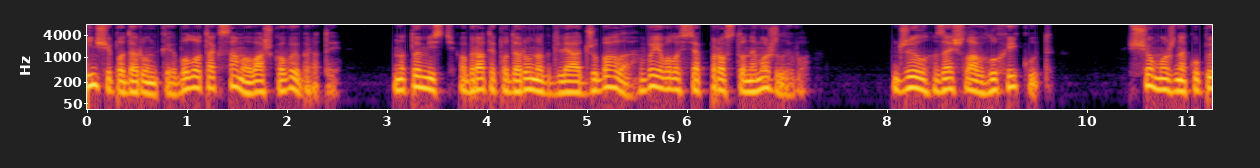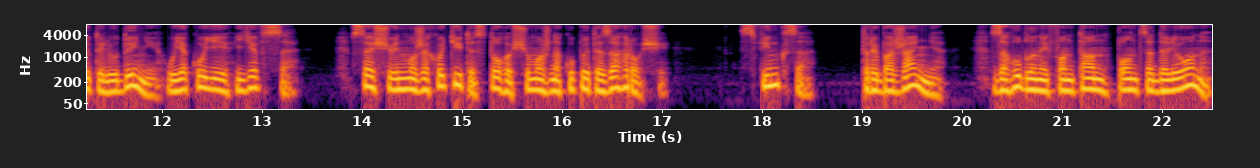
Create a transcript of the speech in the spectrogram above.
Інші подарунки було так само важко вибрати. Натомість обрати подарунок для Джубала виявилося просто неможливо. Джил зайшла в глухий кут. Що можна купити людині, у якої є все, все, що він може хотіти з того, що можна купити за гроші? Сфінкса, три бажання, загублений фонтан Понце де Ліона,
